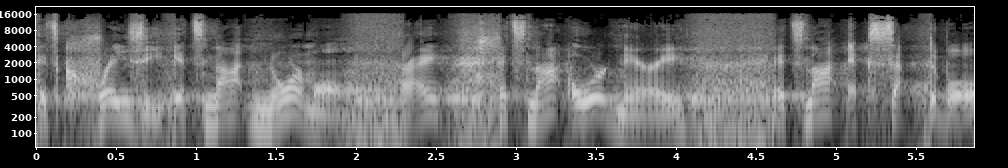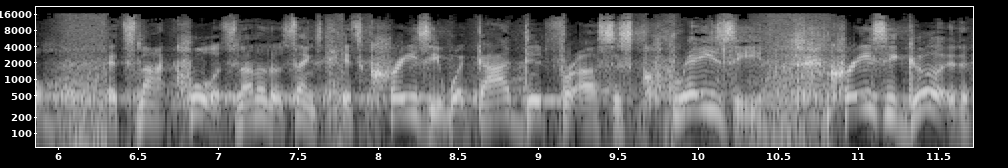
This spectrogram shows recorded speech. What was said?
It's crazy. It's not normal, right? It's not ordinary. It's not acceptable. It's not cool. It's none of those things. It's crazy. What God did for us is crazy. Crazy good,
